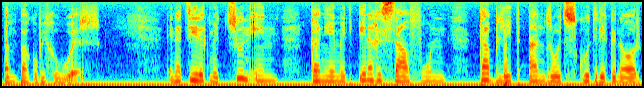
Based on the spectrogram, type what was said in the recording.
inpak op die gehoor. En natuurlijk met TuneIn kan jy met enige cellfoon, tablet, android, skootrekenaar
